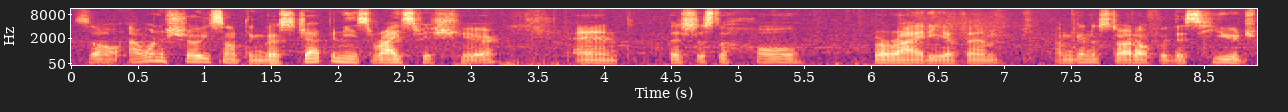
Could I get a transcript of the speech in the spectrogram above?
So I want to show you something. There's Japanese rice fish here and there's just a whole variety of them I'm gonna start off with this huge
